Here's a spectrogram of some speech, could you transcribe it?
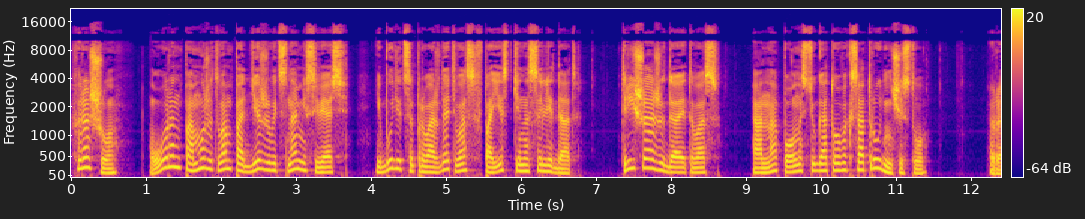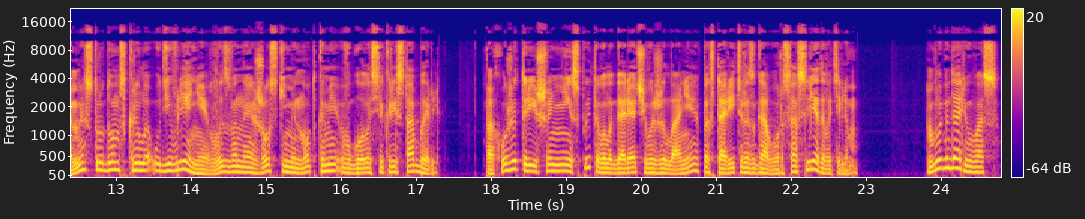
Хорошо. Уоррен поможет вам поддерживать с нами связь и будет сопровождать вас в поездке на Солидат. Триша ожидает вас. Она полностью готова к сотрудничеству. Рене с трудом скрыла удивление, вызванное жесткими нотками в голосе Кристабель. Похоже, Триша не испытывала горячего желания повторить разговор со следователем. Благодарю вас.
